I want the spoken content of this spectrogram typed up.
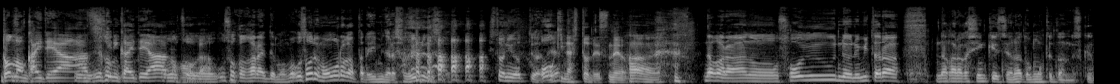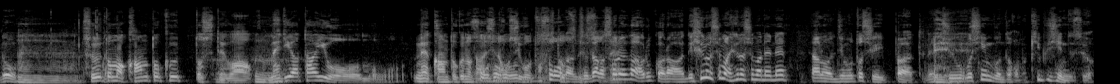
どんどん書いてや好きに書いてやの方が。嘘書かれてもまあ嘘でもおもろかったらいいみたいな人もいるんですよ。人によってはね。大きな人ですね。はい。だからあのそういうので見たらなかなか神経質やなと思ってたんですけど、うんそれとまあ監督としてはメディア対応もね監督の大事なお仕事の一つですそうなんですよ。だからそれががあるからで広島は広島でねあの地元紙がいっぱいあってね、中国新聞とかも厳しいんですよ、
